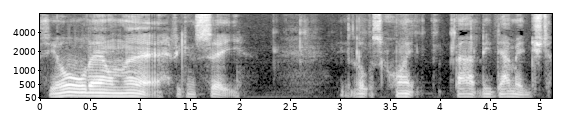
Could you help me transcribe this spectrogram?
See, all down there, if you can see, it looks quite badly damaged.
